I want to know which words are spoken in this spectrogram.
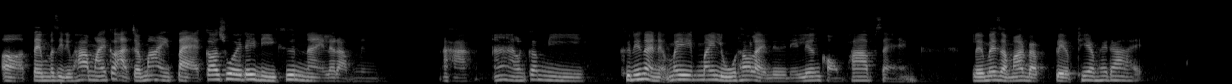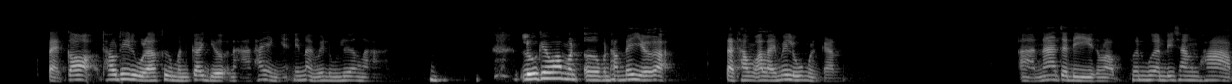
เเต็มประสิทธิภาพไหมก็อาจจะไม่ แต่ก็ช่วยได้ดีขึ้นในระดับหนึ่งนะคะอ่าแล้วก็มีคือนิดหน่อยเนี่ยไม่ไม่รู้เท่าไหร่เลยในเรื่องของภาพแสงเลยไม่สามารถแบบเปรียบเทียบให้ได้ แต่ก็เท่าที่ดูแล้วคือมันก็เยอะนะคะ ถ้าอย่างเงี้ยนิดหน่อยไม่รู้เรื่องละค่ะ รู้แค่ว่ามันเออมันทำได้เยอะอะแต่ทำอะไรไม่รู้เหมือนกัน อ่าน่าจะดีสำหรับเพื่อนๆที่ช่างภาพ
